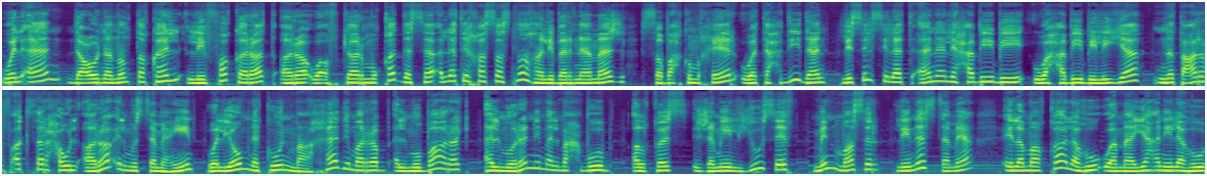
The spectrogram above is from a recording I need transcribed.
والآن دعونا ننتقل لفقرة آراء وأفكار مقدسة التي خصصناها لبرنامج صباحكم خير وتحديدا لسلسلة أنا لحبيبي وحبيبي لي نتعرف أكثر حول آراء المستمعين واليوم نكون مع خادم الرب المبارك المرنم المحبوب القس جميل يوسف من مصر لنستمع إلى ما قاله وما يعني له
